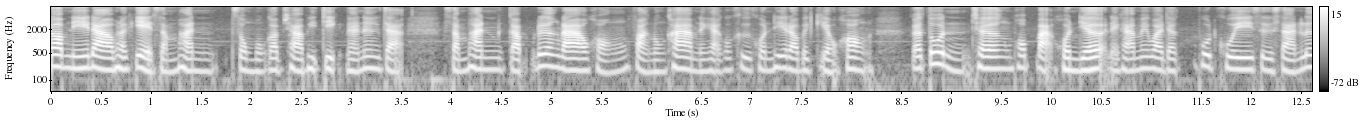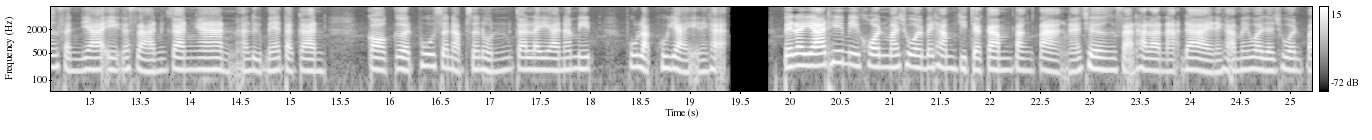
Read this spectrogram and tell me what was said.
รอบนี้ดาวพระเกตสัมพันธ์ส่งผลกับชาวพิจิกนะเนื่องจากสัมพันธ์กับเรื่องราวของฝั่งตรงข้ามนะคะก็คือคนที่เราไปเกี่ยวข้อง กระตุ้นเชิงพบปะคนเยอะนะคะ ไม่ว่าจะพูดคุยสื่อสารเรื่องสัญญาเอกสารการงาน หรือแม้แต่การก่อเกิดผู้สนับสนุนกัลยาณมิตร ผู้หลักผู้ใหญ่นะคะ เป็นระยะที่มีคนมาชวนไปทำกิจกรรมต่างๆนะเชิงสาธารณะได้นะคะไม่ว่าจะชวนไป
